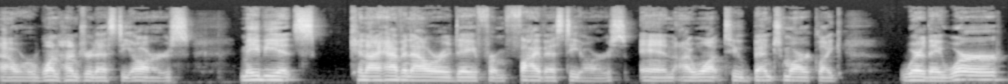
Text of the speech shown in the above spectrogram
our 100 sdrs maybe it's can I have an hour a day from five SDRs and I want to benchmark like where they were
